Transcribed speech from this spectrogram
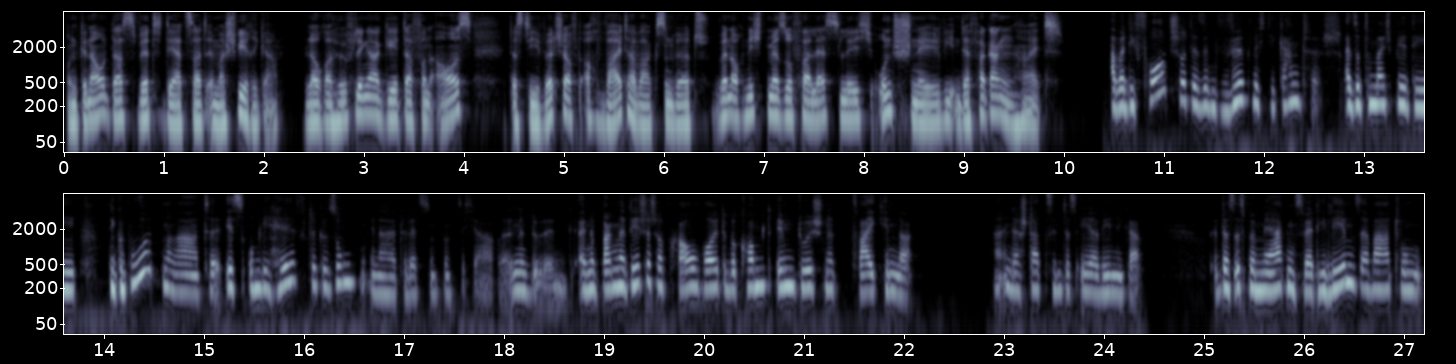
Und genau das wird derzeit immer schwieriger. Laura Höflinger geht davon aus, dass die Wirtschaft auch weiter wachsen wird, wenn auch nicht mehr so verlässlich und schnell wie in der Vergangenheit. Aber die Fortschritte sind wirklich gigantisch. Also zum Beispiel die, die Geburtenrate ist um die Hälfte gesunken innerhalb der letzten 50 Jahre. Eine, eine bangladeschische Frau heute bekommt im Durchschnitt zwei Kinder. In der Stadt sind es eher weniger. Das ist bemerkenswert. Die Lebenserwartung,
